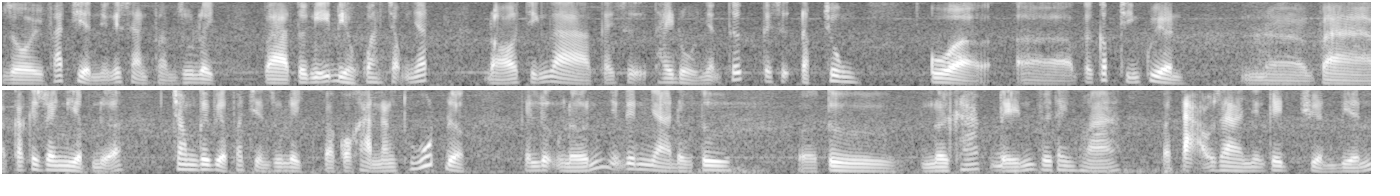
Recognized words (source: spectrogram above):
rồi phát triển những cái sản phẩm du lịch và tôi nghĩ điều quan trọng nhất đó chính là cái sự thay đổi nhận thức, cái sự tập trung của ờ, uh, các cấp chính quyền uh, và các cái doanh nghiệp nữa trong cái việc phát triển du lịch và có khả năng thu hút được cái lượng lớn những cái nhà đầu tư ờ, từ nơi khác đến với Thanh Hóa và tạo ra những cái chuyển biến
